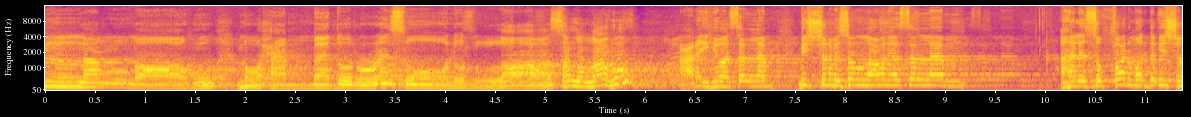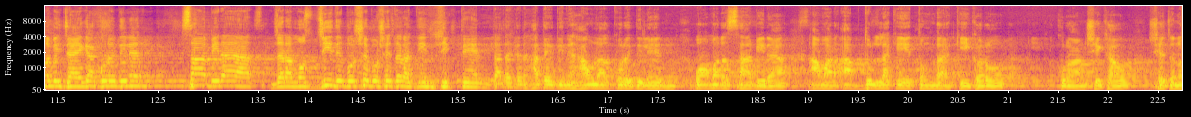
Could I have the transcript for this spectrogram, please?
ইল্লাল্লাহু মুহাম্মাদুর রাসূলুল্লাহ সাল্লাল্লাহু আলাইহি ওয়াসাল্লাম, বিশ্বনবী সাল্লাল্লাহু আলাইহি ওয়াসাল্লাম আহলে সুফার মধ্যে বিশ্বনবী জায়গা করে দিলেন। সাহাবীরা যারা মসজিদে বসে বসে যারা দিন শিখতেন, তাদেরকে হাতে দিনে হাওলা করে দিলেন। ও আমার সাহাবীরা, আমার আব্দুল্লাহকে তোমরা কি করো? কোরআন শেখাও, সে যেন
